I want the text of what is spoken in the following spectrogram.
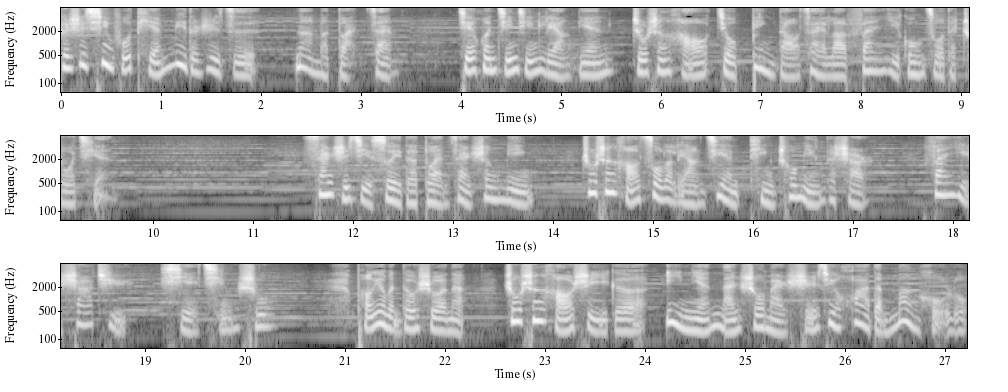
可是幸福甜蜜的日子那么短暂，结婚仅仅两年，朱生豪就病倒在了翻译工作的桌前。三十几岁的短暂生命，朱生豪做了两件挺出名的事儿：翻译莎剧，写情书。朋友们都说呢，朱生豪是一个一年难说满十句话的闷葫芦。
